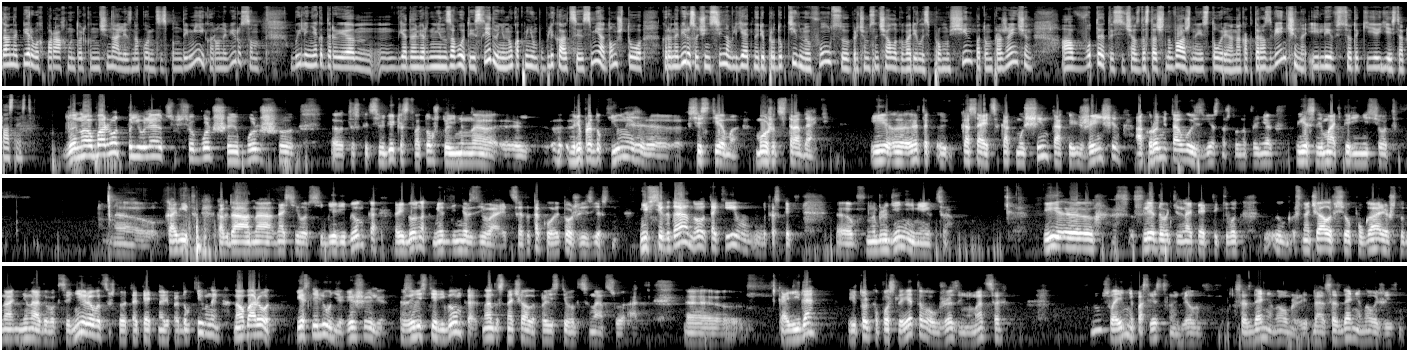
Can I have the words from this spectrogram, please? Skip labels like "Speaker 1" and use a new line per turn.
когда на первых порах мы только начинали знакомиться с пандемией, коронавирусом, были некоторые, я, наверное, не назову это исследованием, но как минимум публикации в СМИ о том, что коронавирус очень сильно влияет на репродуктивную функцию, причем сначала говорилось про мужчин, потом про женщин. А вот это сейчас достаточно важная история, она как-то развенчана или все-таки есть опасность?
Да наоборот, появляются все больше и больше Э, так сказать, свидетельство о том, что именно э, репродуктивная э, система может страдать. И это касается как мужчин, так и женщин. А кроме того, известно, что, например, если мать перенесет ковид, когда она носила в себе ребенка, ребенок медленнее развивается. Это такое тоже известно. Не всегда, но такие, так сказать, Э, наблюдения имеются. И, э, следовательно, опять-таки, вот э, сначала все пугали, что на, не надо вакцинироваться, что это опять на репродуктивный. Наоборот, если люди решили завести ребенка, надо сначала провести вакцинацию от ковида, э, и только после этого уже заниматься ну, своим непосредственным делом, созданием, нового, да, созданием новой жизни.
